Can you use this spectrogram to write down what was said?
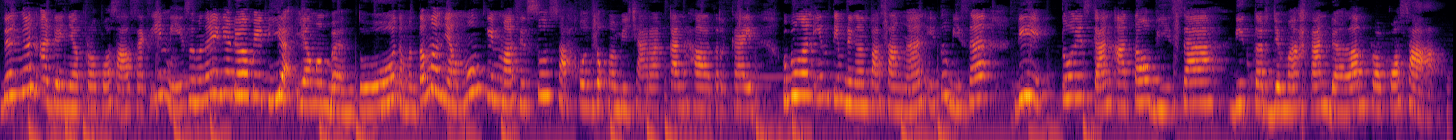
dengan adanya proposal seks ini, sebenarnya ini adalah media yang membantu teman-teman yang mungkin masih susah untuk membicarakan hal terkait hubungan intim dengan pasangan itu bisa dituliskan atau bisa diterjemahkan dalam proposal.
